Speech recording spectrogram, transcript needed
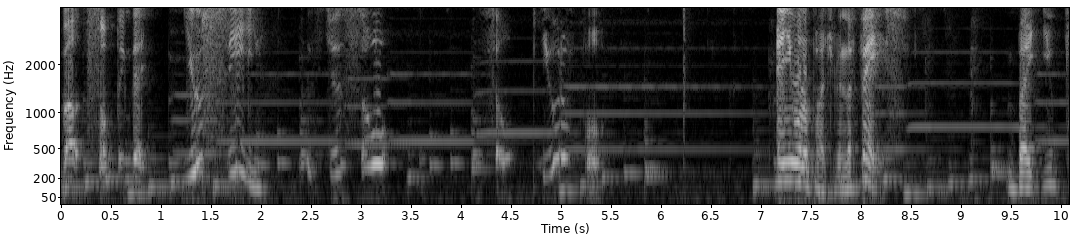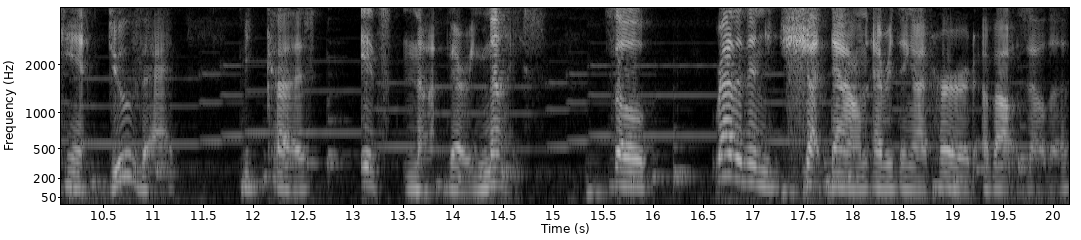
about something that you see. It's just so so beautiful. And you want to punch him in the face. But you can't do that because it's not very nice. So rather than shut down everything I've heard about Zelda,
